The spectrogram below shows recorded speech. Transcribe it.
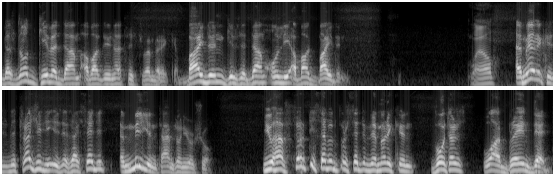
does not give a damn about the United States of America. Biden gives a damn only about Biden. Well, America, the tragedy is, as I said it a million times on your show, you have 37% of the American voters who are brain dead.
